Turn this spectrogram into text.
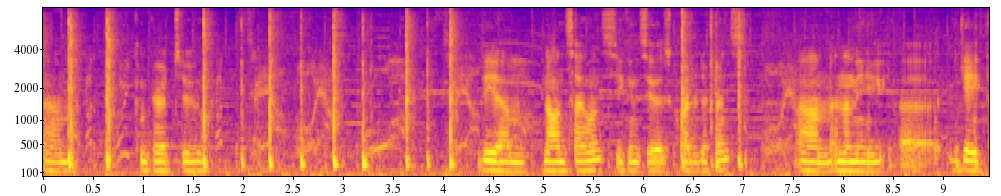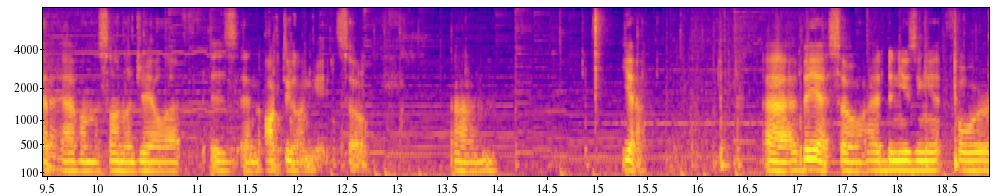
um, compared to the um, non-silence. You can see there's quite a difference. Um, and then the uh, gate that I have on the Sanwa JLF is an octagon gate. So, um, yeah. Uh, but yeah, so I had been using it for,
